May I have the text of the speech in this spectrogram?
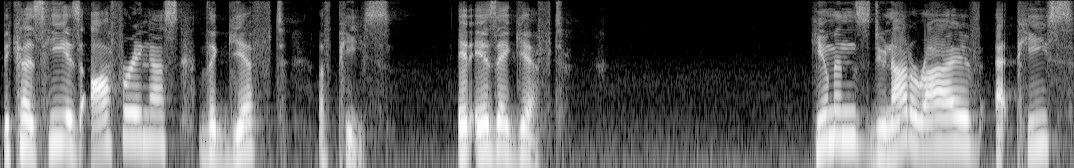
because he is offering us the gift of peace. It is a gift. Humans do not arrive at peace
